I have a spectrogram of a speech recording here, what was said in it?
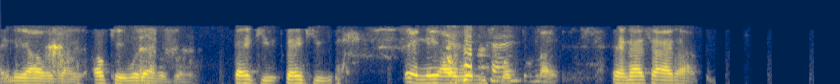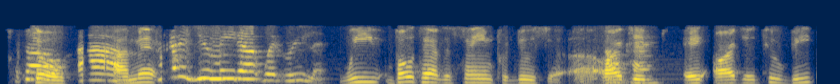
And they all was like, "Okay, whatever, bro. Thank you, thank you." and they all wouldn't Okay. smoke the blunt, and that's how it happened. So, So, I um, met- how did you meet up with Relus? We both have the same producer, uh, Okay. RJ RJ2 Beats,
